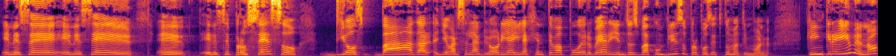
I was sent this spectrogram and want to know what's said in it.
en ese, en ese, eh, en ese proceso, Dios va a dar, llevarse la gloria y la gente va a poder ver y entonces va a cumplir su propósito tu matrimonio. Qué increíble, ¿no?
